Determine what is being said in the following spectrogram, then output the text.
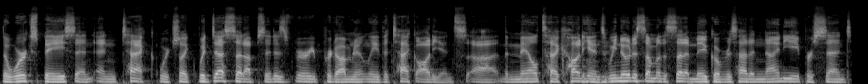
the workspace and, and tech, which like with desk setups, it is very predominantly the tech audience, uh, the male tech audience. We noticed some of the setup makeovers had a ninety eight percent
